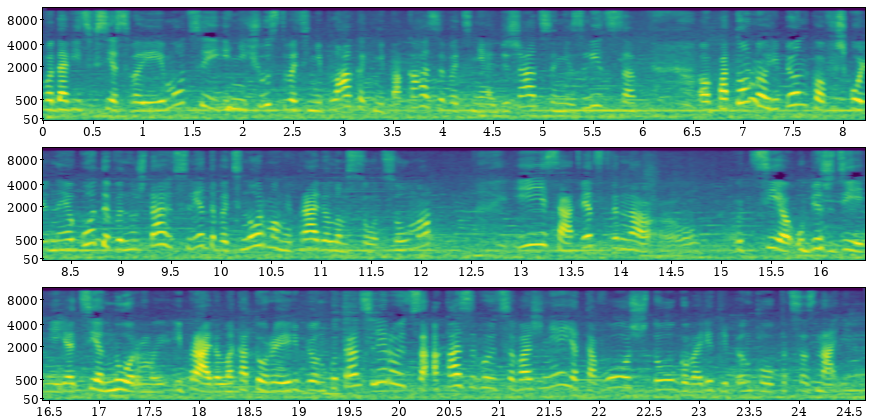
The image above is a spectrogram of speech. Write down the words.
подавить все свои эмоции и не чувствовать, не плакать, не показывать, не обижаться, не злиться. Потом ребенка в школьные годы вынуждают следовать нормам и правилам социума. И, соответственно, те убеждения, те нормы и правила, которые ребенку транслируются, оказываются важнее того, что говорит ребенку подсознание.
